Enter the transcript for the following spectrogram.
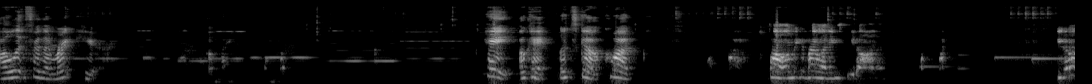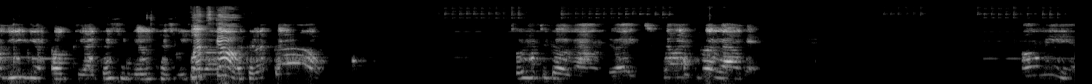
I'll wait for them right here. Hey, okay, let's go. Come on. Now, let me get my running speed on. You don't need your okay, I guess you do because we Let's go. Okay, let's go. So we have to go around, right? No, I have to go around it. Oh man.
